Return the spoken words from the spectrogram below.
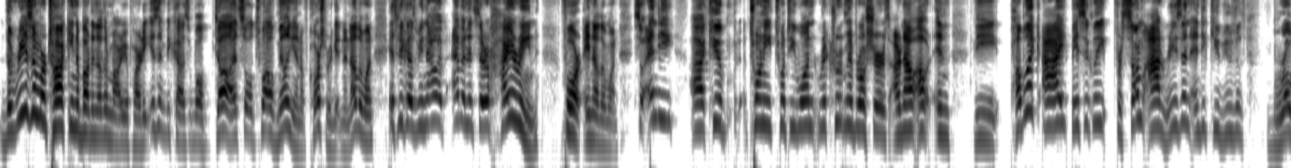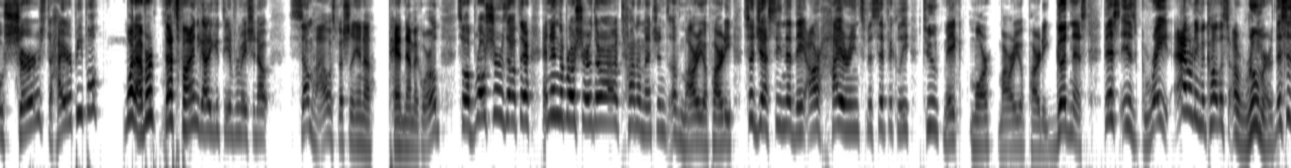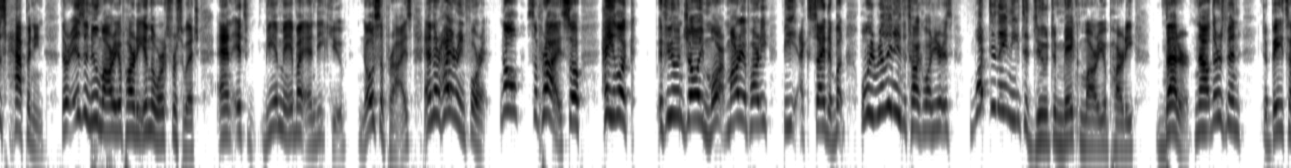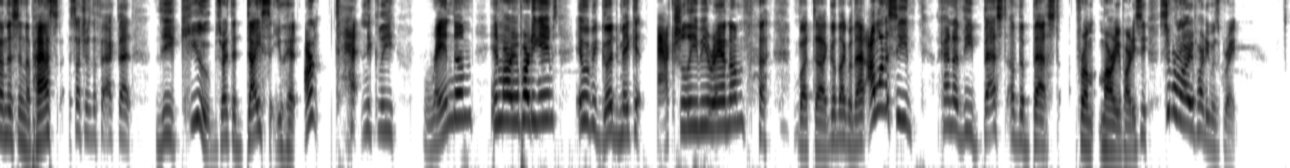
the reason we're talking about another Mario Party isn't because, well, duh, it sold 12 million. Of course, we're getting another one. It's because we now have evidence they're hiring for another one. So, ND uh, Cube 2021 recruitment brochures are now out in the public eye. Basically, for some odd reason, ND Cube uses brochures to hire people. Whatever, that's fine. You got to get the information out somehow, especially in a pandemic world. So a brochure is out there, and in the brochure, there are a ton of mentions of Mario Party, suggesting that they are hiring specifically to make more Mario Party goodness. This is great. I don't even call this a rumor. This is happening. There is a new Mario Party in the works for Switch, and it's being made by ND Cube. No surprise. And they're hiring for it. No surprise. So, hey, look, if you enjoy Mario Party, be excited. But what we really need to talk about here is what do they need to do to make Mario Party better? Now, there's been debates on this in the past, such as the fact that the cubes, right, the dice that you hit, aren't technically random in Mario Party games. It would be good to make it actually be random, but uh, good luck with that. I want to see kind of the best of the best from Mario Party. See, Super Mario Party was great.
